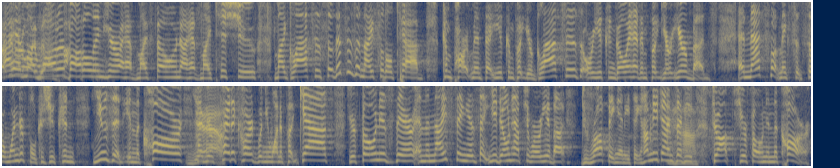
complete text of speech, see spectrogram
I didn't have my that. water bottle in here. I have my phone. I have my tissue, my glasses. So this is a nice little tab compartment that you can put your glasses or you can go ahead and put your earbuds. And that's what makes it so wonderful because you can use it in the car, have your credit card when you want to put gas. Your phone is there. And the nice thing is that you don't have to worry about dropping anything. How many times have you dropped your phone in the car?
